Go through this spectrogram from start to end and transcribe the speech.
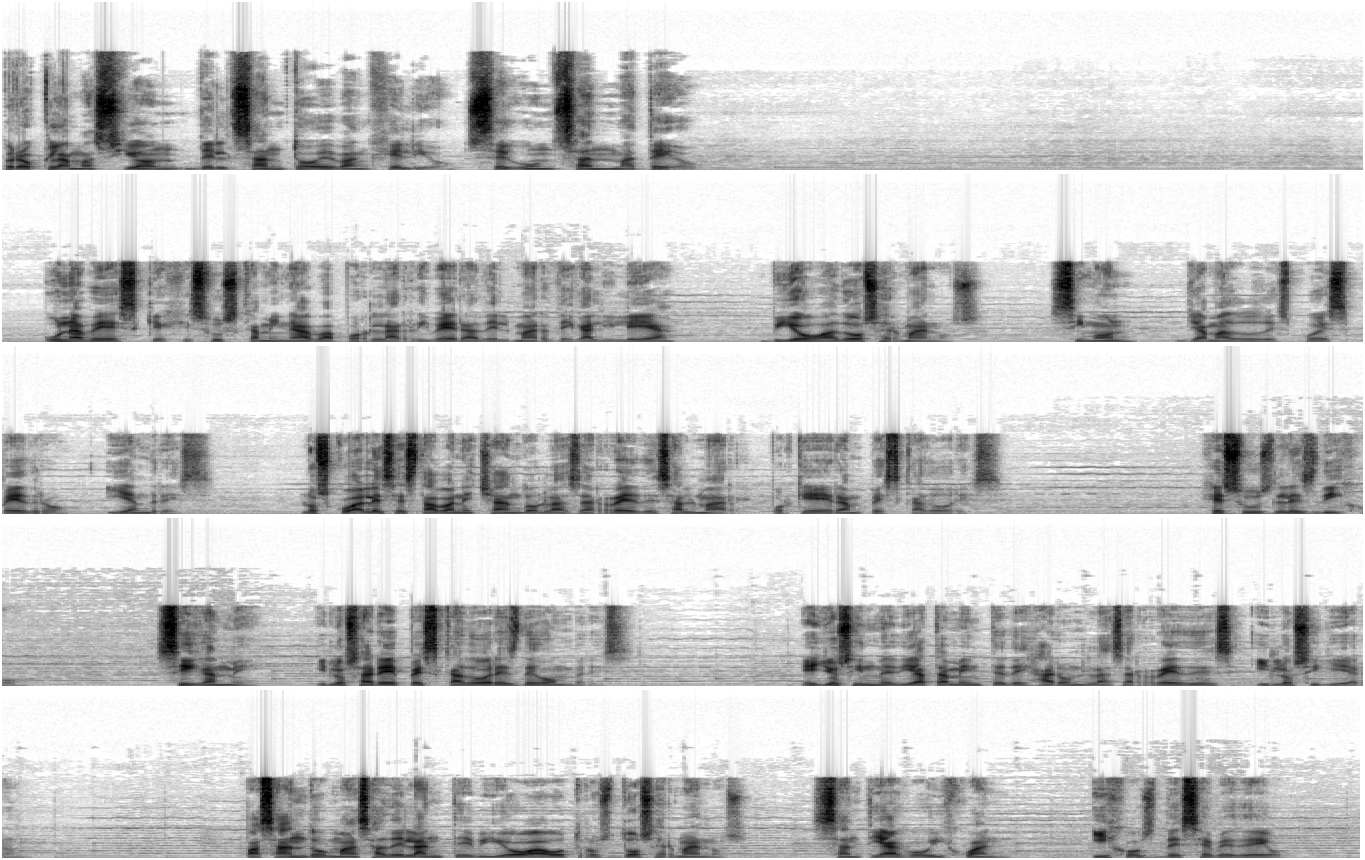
Proclamación del Santo Evangelio según San Mateo. Una vez que Jesús caminaba por la ribera del mar de Galilea, vio a dos hermanos, Simón, llamado después Pedro, y Andrés, los cuales estaban echando las redes al mar porque eran pescadores. Jesús les dijo, Síganme, y los haré pescadores de hombres. Ellos inmediatamente dejaron las redes y lo siguieron. Pasando más adelante vio a otros dos hermanos, Santiago y Juan, hijos de Zebedeo,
